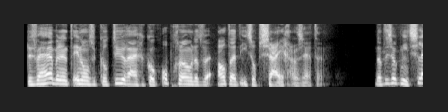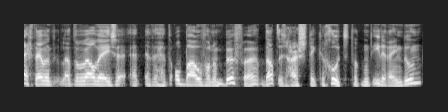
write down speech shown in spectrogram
Dus we hebben het in onze cultuur eigenlijk ook opgenomen dat we altijd iets opzij gaan zetten. Dat is ook niet slecht, hè? laten we wel wezen, het, het, opbouwen van een buffer, dat is hartstikke goed. Dat moet iedereen doen.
